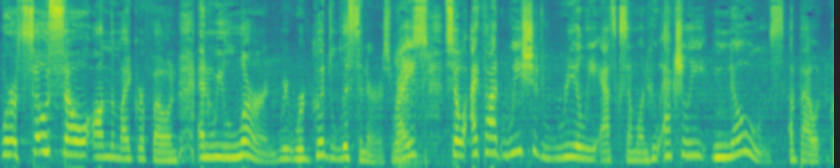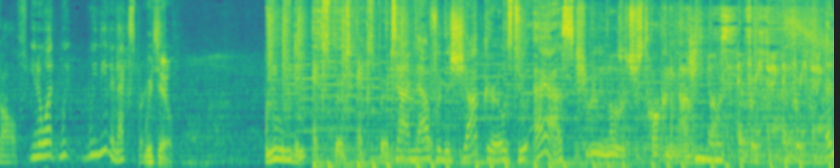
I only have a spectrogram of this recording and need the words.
we're so so on the microphone and we learn. We're, we're good listeners, right? Yes. So I thought we should really ask someone who actually knows about golf. You know what? We we need an expert. We do. We need an expert, expert. Time now for the shop girls to ask She really knows what she's talking about. He knows everything, everything. an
